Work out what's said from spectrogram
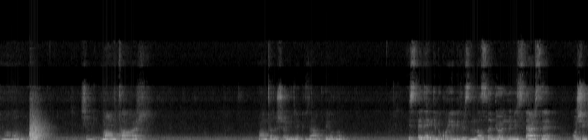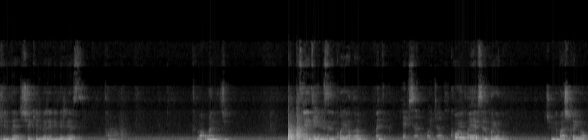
Tamam. Şimdi Mantar. Mantarı şöyle güzel koyalım. İstediğin gibi koyabilirsin. Nasıl gönlün isterse o şekilde şekil verebiliriz. Tamam. Tamam mı anneciğim? Zeytinimizi koyalım. Hadi Hepsini mi koyacağız? koy koy hepsini koyalım. Çünkü başka yok.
